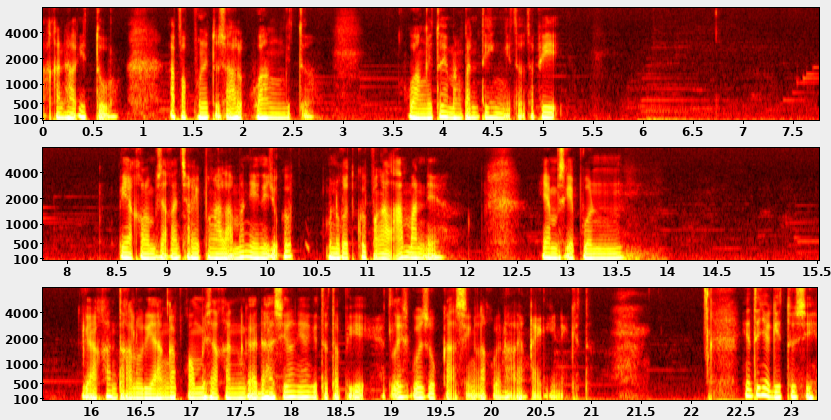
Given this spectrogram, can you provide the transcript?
akan hal itu. Apa pun itu soal uang gitu uang itu emang penting gitu tapi ya kalau misalkan cari pengalaman ya ini juga menurut gue pengalaman ya. Ya meskipun gak akan terlalu dianggap kalau misalkan gak ada hasilnya gitu tapi at least gue suka sih ngelakuin hal yang kayak gini gitu. Intinya gitu sih.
